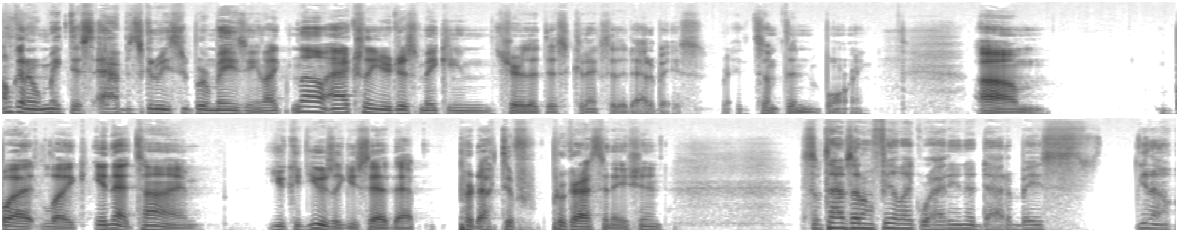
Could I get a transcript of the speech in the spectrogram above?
I'm gonna make this app. It's gonna be super amazing. Like, no, actually, you're just making sure that this connects to the database. Right? It's something boring. Um, but like in that time, you could use, like you said, that productive procrastination. Sometimes I don't feel like writing a database, you know,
